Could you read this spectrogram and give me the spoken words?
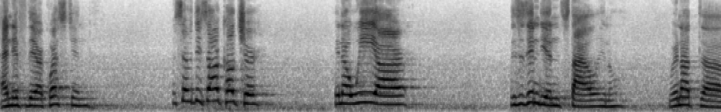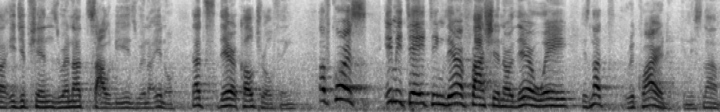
And if they are questioned, so this is our culture. You know, we are, this is Indian style, you know. We're not uh, Egyptians, we're not Saudis, we're not, you know, that's their cultural thing. Of course, imitating their fashion or their way is not required in Islam.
